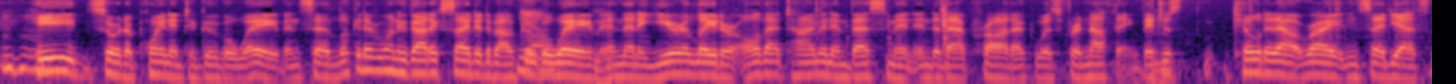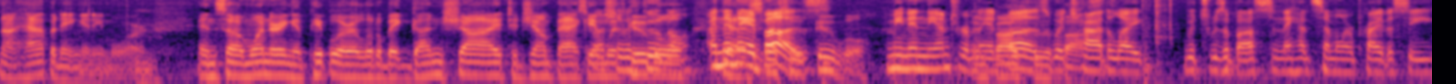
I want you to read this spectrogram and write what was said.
Mm-hmm. he sort of pointed to Google Wave and said, "Look at everyone who got excited about Yeah. Google Wave, and then a year later, all that time and investment into that product was for nothing. Mm-hmm. They just killed it outright and said, yeah, it's not happening anymore." Mm-hmm. And so I'm wondering if people are a little bit gun shy to jump back in Especially with with Google. Google. And then Yeah, they had Buzz. Google. I mean, in the interim, they And had Buzz Buzz, which bust. had like, which was a bust, and they had similar privacy.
